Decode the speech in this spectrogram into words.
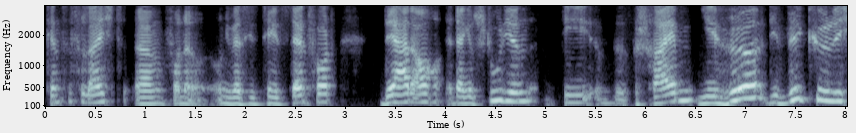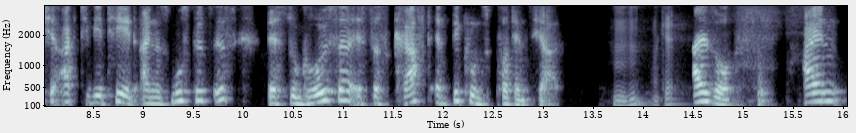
kennst du vielleicht, ähm, von der Universität Stanford. Der hat auch, da gibt es Studien, die beschreiben, je höher die willkürliche Aktivität eines Muskels ist, desto größer ist das Kraftentwicklungspotenzial. Mhm, okay. Also, ein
